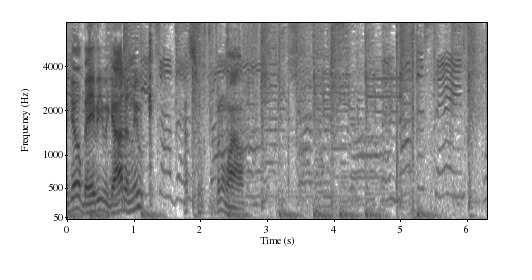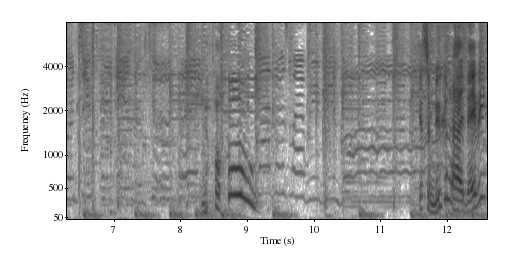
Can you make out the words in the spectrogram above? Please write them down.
We go, baby. We got a nuke. That's been a while. No. Get some nuclear high, baby.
